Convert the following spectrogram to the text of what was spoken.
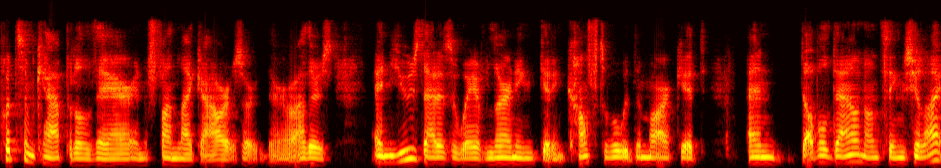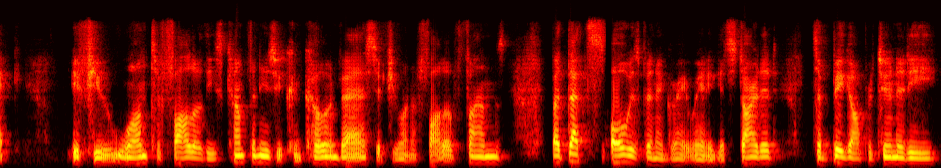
put some capital there in a fund like ours, or there are others, and use that as a way of learning, getting comfortable with the market, and double down on things you like. If you want to follow these companies, you can co invest. If you want to follow funds, but that's always been a great way to get started. It's a big opportunity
